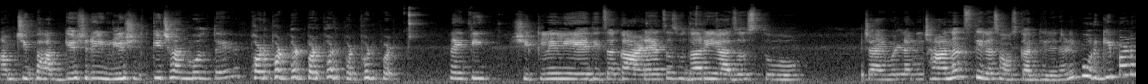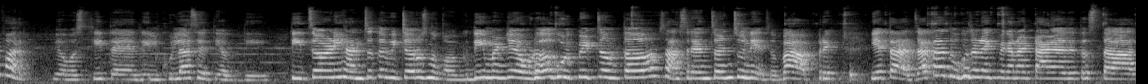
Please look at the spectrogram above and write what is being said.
आमची भाग्यश्री इंग्लिश इतकी छान बोलते. फडफड फडफड फडफड फडफड नाही ती शिकलेली आहे तिचा गाण्याचा सुद्धा रियाज असतो. तिच्या आईवडिलांनी छानच तिला संस्कार दिलेत आणि पोरगी पण फार व्यवस्थित आहे दिलखुलास आहे ती अगदी. तिचं आणि ह्यांचं तर विचारूच नको. अगदी म्हणजे एवढं गुळपीट जमतं सासऱ्यांचं आणि सुनेचं. बापरे! येतात जातात दोघ जण एकमेकांना टाळ्या देत असतात.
